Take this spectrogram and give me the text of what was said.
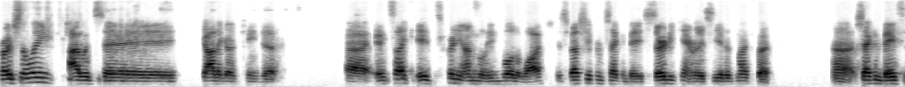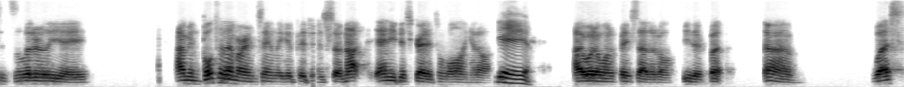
Personally, I would say gotta go changeup. Uh, it's like it's pretty unbelievable to watch, especially from second base. Third, you can't really see it as much, but uh, second base, it's literally a. I mean, both of them are insanely good pitches, so not any discredit to Walling at all. Yeah, yeah, yeah. I wouldn't want to face that at all either. But um, Wes,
